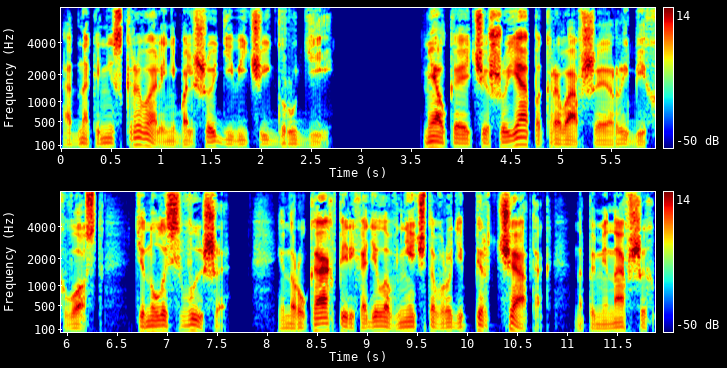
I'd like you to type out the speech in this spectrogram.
однако не скрывали небольшой девичьей груди. Мелкая чешуя, покрывавшая рыбий хвост, тянулась выше, и на руках переходила в нечто вроде перчаток, напоминавших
